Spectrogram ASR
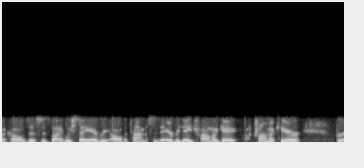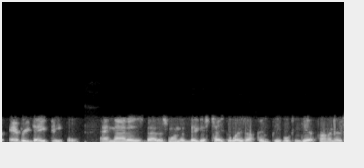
because this is like we say every all the time. This is everyday trauma trauma care for everyday people. And that is that is one of the biggest takeaways I think people can get from it is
